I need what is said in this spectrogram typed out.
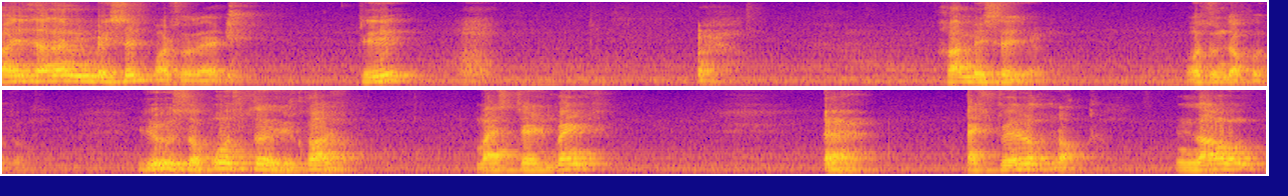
आणि त्यांना मी मेसेज पाठवला आहे की हा मेसेज आहे. वाचून दाखवतो. you supposed to record my statement at 12 o'clock. Now,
